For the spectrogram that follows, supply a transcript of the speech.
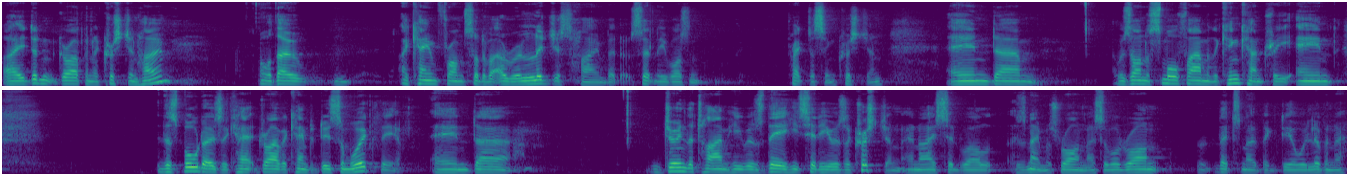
I didn't grow up in a Christian home, although I came from sort of a religious home, but it certainly wasn't practicing Christian, and um, I was on a small farm in the King Country, and this bulldozer driver came to do some work there. And uh, during the time he was there, he said he was a Christian. And I said, Well, his name was Ron. I said, Well, Ron, that's no big deal. We live in a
